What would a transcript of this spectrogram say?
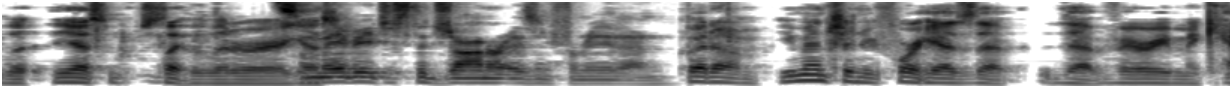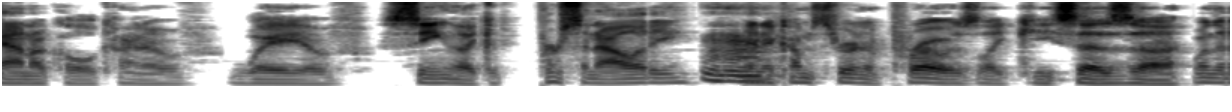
Li- yeah, slightly literary, I So guess. maybe just the genre isn't for me then. But um, you mentioned before he has that that very mechanical kind of way of seeing like a personality, Mhm. and it comes through in the prose. Like he says, uh, when the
